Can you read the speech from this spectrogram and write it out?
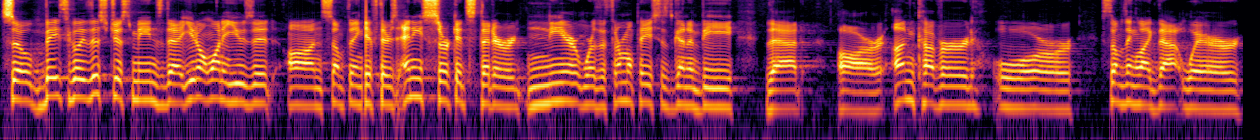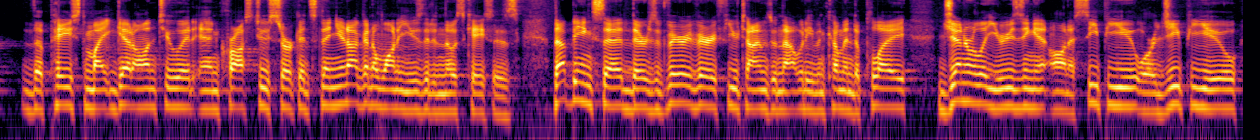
So basically this just means that you don't want to use it on something if there's any circuits that are near where the thermal paste is going to be that are uncovered or something like that where the paste might get onto it and cross two circuits, then you're not going to want to use it in those cases. That being said, there's very, very few times when that would even come into play. Generally, you're using it on a CPU or a GPU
